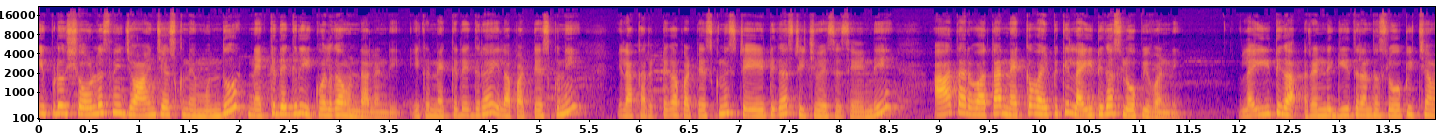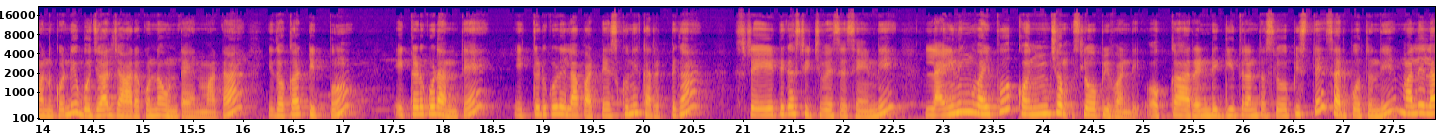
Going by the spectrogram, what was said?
ఇప్పుడు షోల్డర్స్ని జాయిన్ చేసుకునే ముందు నెక్ దగ్గర ఈక్వల్గా ఉండాలండి. ఇక్కడ నెక్ దగ్గర ఇలా పట్టేసుకుని ఇలా కరెక్ట్గా పట్టేసుకుని స్ట్రేట్గా స్టిచ్ వేసేసేయండి. ఆ తర్వాత నెక్ వైపుకి లైట్గా స్లోప్ ఇవ్వండి. లైట్గా రెండు గీతలంతా స్లోప్ ఇచ్చామనుకోండి భుజాలు జారకుండా ఉంటాయన్నమాట. ఇదొక టిప్పు. ఇక్కడ కూడా అంతే. ఇక్కడ కూడా ఇలా పట్టేసుకుని కరెక్ట్గా స్ట్రేట్గా స్టిచ్ వేసేసేయండి. లైనింగ్ వైపు కొంచెం స్లోప్ ఇవ్వండి. ఒక్క రెండు గీతలంతా స్లోప్ ఇస్తే సరిపోతుంది. మళ్ళీ ఇలా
